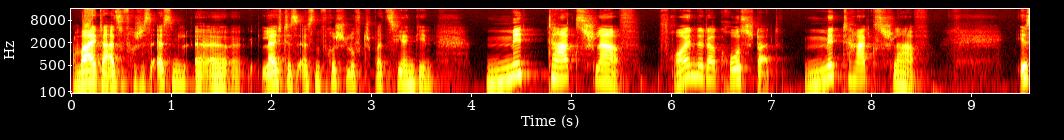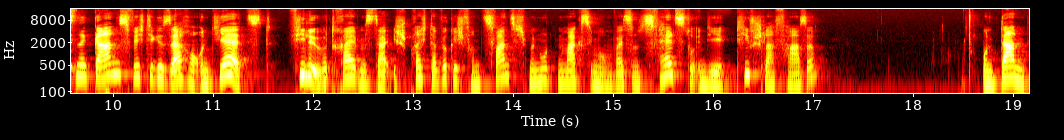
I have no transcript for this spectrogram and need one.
weiter, also frisches Essen, äh, äh leichtes Essen, frische Luft, spazieren gehen. Mittagsschlaf, Freunde der Großstadt, Mittagsschlaf ist eine ganz wichtige Sache. Und jetzt, viele übertreiben es da, ich spreche da wirklich von 20 Minuten Maximum, weil sonst fällst du in die Tiefschlafphase und dann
